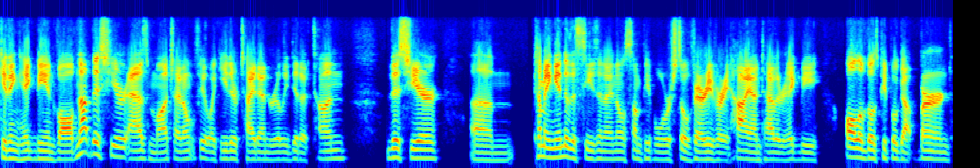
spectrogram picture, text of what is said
getting Higbee involved. Not this year as much. I don't feel like either tight end really did a ton this year. Um, coming into the season, I know some people were still very, very high on Tyler Higbee. All of those people got burned,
